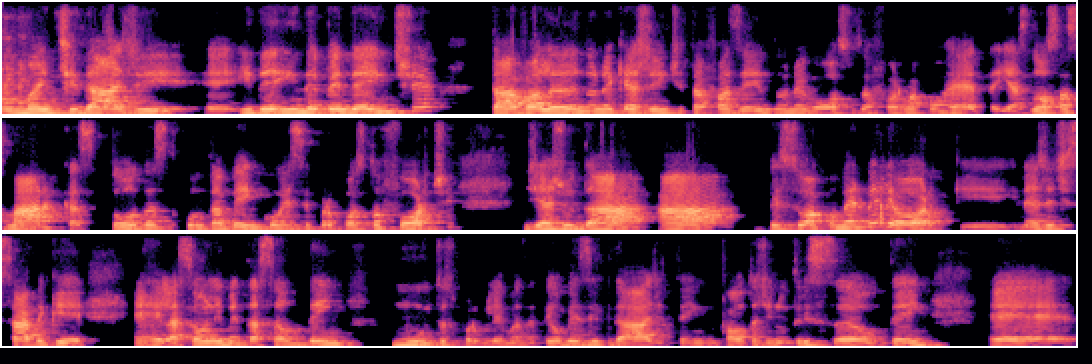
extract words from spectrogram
uma entidade é, independente está avalando né, que a gente está fazendo o negócio da forma correta. E as nossas marcas, todas, contam bem com esse propósito forte de ajudar a pessoa a comer melhor, que né, a gente sabe que em relação à alimentação tem muitos problemas, né? tem obesidade, tem falta de nutrição, tem é,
